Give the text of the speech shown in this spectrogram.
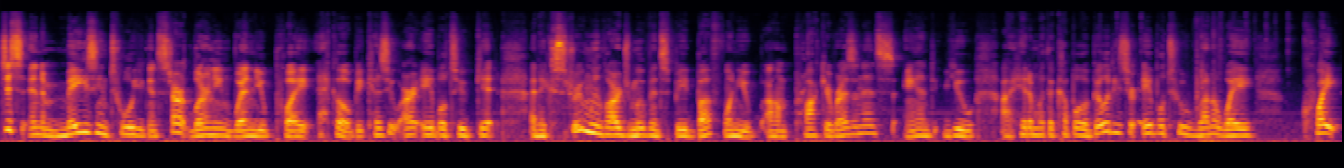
just an amazing tool you can start learning when you play Ekko because you are able to get an extremely large movement speed buff when you um, proc your resonance and you uh, hit them with a couple of abilities. You're able to run away quite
